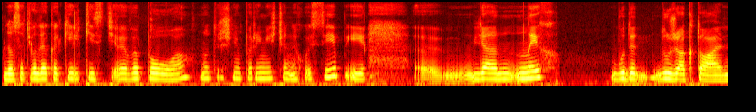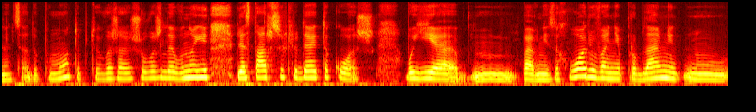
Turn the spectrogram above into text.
Досить велика кількість е, ВПО внутрішньопереміщених осіб, і е, для них буде дуже актуальна ця допомога. Тобто вважаю, що важливо. Ну і для старших людей також, бо є певні захворювання, проблемні, ну,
